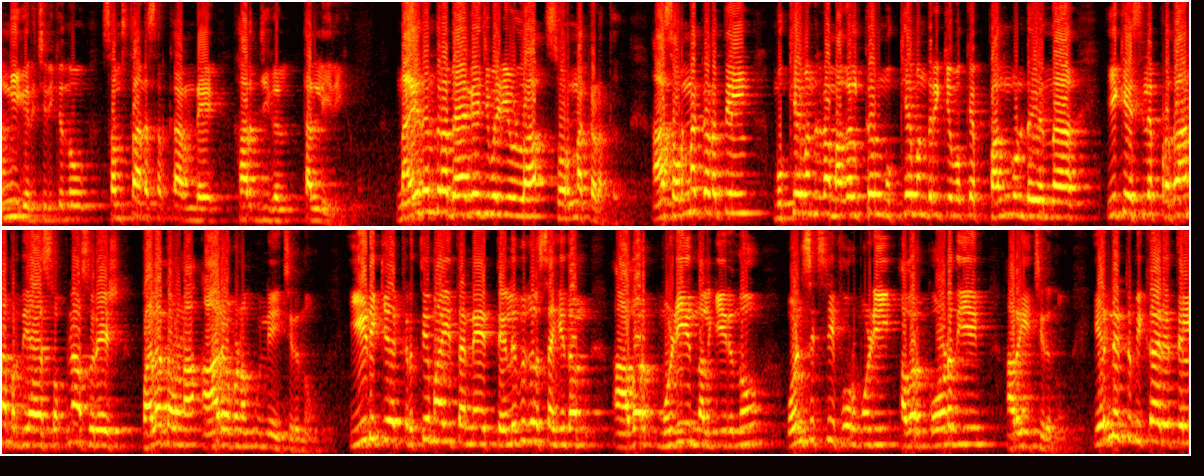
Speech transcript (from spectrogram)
അംഗീകരിച്ചിരിക്കുന്നു. സംസ്ഥാന സർക്കാരിന്റെ ഹർജികൾ തള്ളിയിരിക്കുന്നു. നയതന്ത്ര ബാഗേജ് വഴിയുള്ള സ്വർണക്കടത്ത്. ആ സ്വർണക്കടത്തിൽ മുഖ്യമന്ത്രിയുടെ മകൾക്കും മുഖ്യമന്ത്രിക്കുമൊക്കെ പങ്കുണ്ട് എന്ന് ഈ കേസിലെ പ്രധാന പ്രതിയായ സ്വപ്ന സുരേഷ് പലതവണ ആരോപണം ഉന്നയിച്ചിരുന്നു. ഇ ഡിക്ക് കൃത്യമായി തന്നെ തെളിവുകൾ സഹിതം അവർ മൊഴിയും നൽകിയിരുന്നു. വൺ സിക്സ്റ്റി ഫോർ മൊഴി അവർ കോടതിയെയും അറിയിച്ചിരുന്നു. എന്നിട്ടും ഇക്കാര്യത്തിൽ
